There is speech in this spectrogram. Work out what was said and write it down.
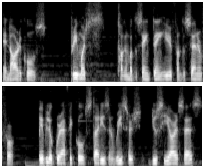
an articles pretty much talking about the same thing here from the Center for Bibliographical Studies and Research, UCRSS.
